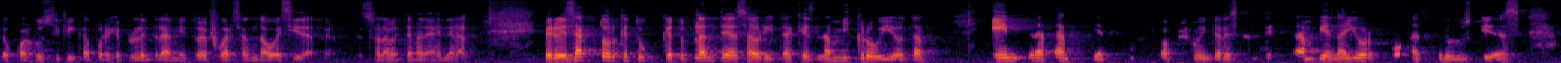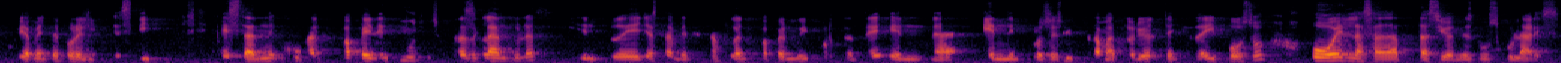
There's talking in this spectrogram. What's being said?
lo cual justifica, por ejemplo, el entrenamiento de fuerza en la obesidad, pero solamente de manera general. Pero ese actor que tú, que tú planteas ahorita, que es la microbiota, entra también un papel muy interesante. También hay hormonas producidas, obviamente, por el intestino están jugando un papel en muchas otras glándulas y dentro de ellas también están jugando un papel muy importante en, en el proceso inflamatorio del tejido adiposo o en las adaptaciones musculares.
